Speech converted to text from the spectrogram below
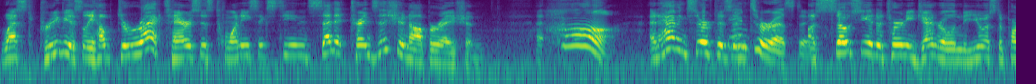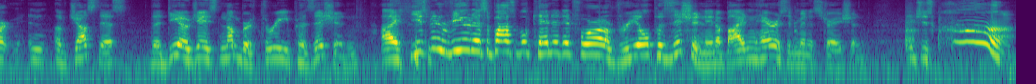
West previously helped direct Harris's 2016 Senate transition operation. Huh. And having served as an Interesting. Associate Attorney General in the U.S. Department of Justice, the DOJ's number three position, uh, he's been viewed as a possible candidate for a real position in a Biden-Harris administration, which is Huh.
